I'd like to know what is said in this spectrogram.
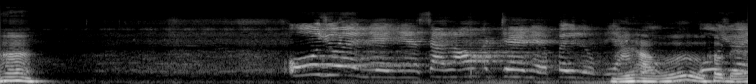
ပါအဲအိုးရွယ်နေရင်ဆန်လောင်းအတဲနဲ့ပိတ်လို့မရမရဘူးဟုတ်တယ်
